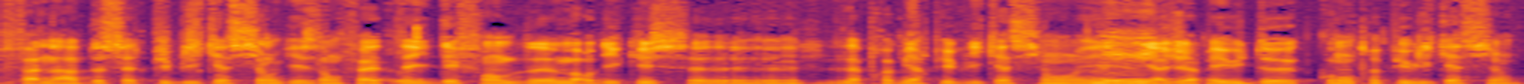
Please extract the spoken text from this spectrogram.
fanats de cette publication qu'ils ont faite et ils défendent Mordicus la première publication et il n'y a jamais eu de contre-publication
